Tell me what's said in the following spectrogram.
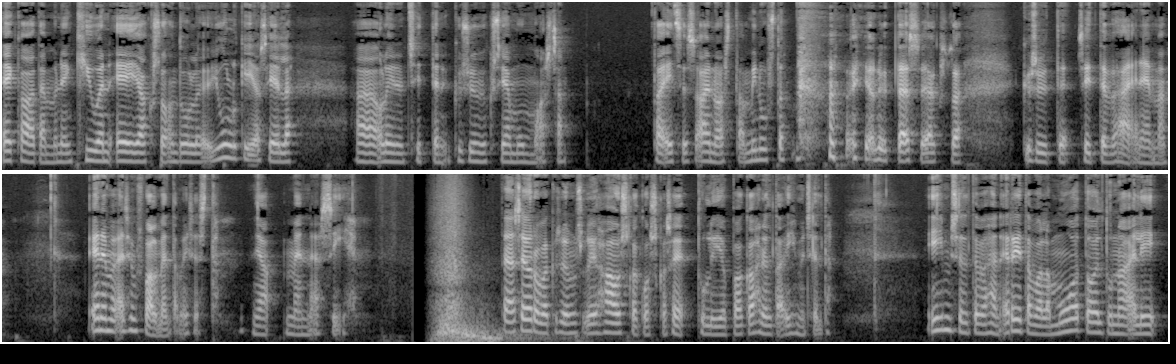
eka tämmöinen Q&A-jakso on tuolla jo julki ja siellä ää, oli nyt sitten kysymyksiä muun muassa, tai itse asiassa ainoastaan minusta. ja nyt tässä jaksossa kysytte sitten vähän enemmän, enemmän esimerkiksi valmentamisesta ja mennään siihen. Tämä seuraava kysymys oli hauska, koska se tuli jopa kahdelta ihmiseltä. Ihmiseltä vähän eri tavalla muotoiltuna, eli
